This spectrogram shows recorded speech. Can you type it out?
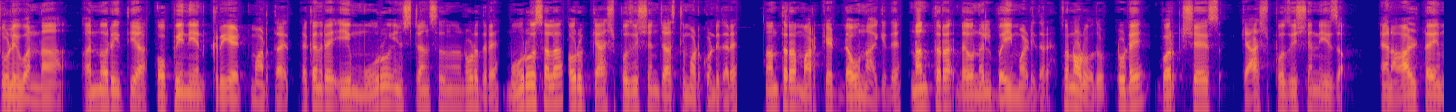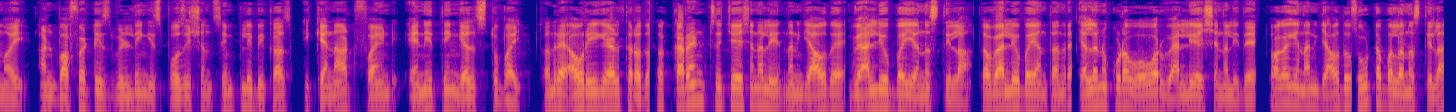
ಸುಳಿವನ್ನ ಅನ್ನೋ ರೀತಿಯ ಒಪಿನಿಯನ್ ಕ್ರಿಯೇಟ್ ಮಾಡ್ತಾ ಇದೆ ಯಾಕಂದ್ರೆ ಈ ಮೂರು ಇನ್ಸ್ಟೆನ್ಸ್ ನೋಡಿದ್ರೆ ಮೂರು ಸಲ ಅವರು ಕ್ಯಾಶ್ ಪೊಸಿಷನ್ ಜಾಸ್ತಿ ಮಾಡ್ಕೊಂಡಿದ್ದಾರೆ. ನಂತರ ಮಾರ್ಕೆಟ್ ಡೌನ್ ಆಗಿದೆ. ನಂತರ ಡೌನ್ ಅಲ್ಲಿ ಬೈ ಮಾಡಿದ್ದಾರೆ. ಸೊ ನೋಡಬಹುದು today Berkshire's cash position is an all time high and Buffett is building his position simply because he cannot find anything else to buy ಅಂದ್ರೆ ಅವ್ರು ಈಗ ಹೇಳ್ತಿರೋದು ಕರೆಂಟ್ ಸಿಚುಯೇಷನ್ ಅಲ್ಲಿ ನನಗೆ ಯಾವುದೇ ವ್ಯಾಲ್ಯೂ ಬೈ ಅನಿಸ್ತಿಲ್ಲ ವ್ಯಾಲ್ಯೂ ಬೈ ಅಂತಂದ್ರೆ ಎಲ್ಲಾನು ಕೂಡ ಓವರ್ ವ್ಯಾಲ್ಯೂಯೇಷನ್ ಅಲ್ಲಿ ಇದೆ. ಹಾಗಾಗಿ ನನ್ಗೆ ಯಾವ್ದು ಸೂಟಬಲ್ ಅನಿಸ್ತಿಲ್ಲ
